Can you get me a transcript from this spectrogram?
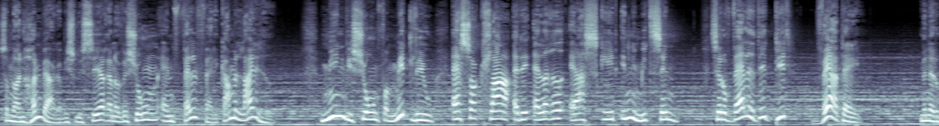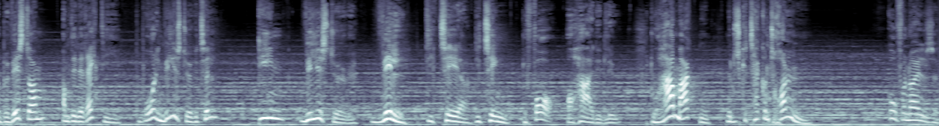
som når en håndværker visualiserer renovationen af en faldfærdig gammel lejlighed. Min vision for mit liv er så klar, at det allerede er sket inde i mit sind. Så du valget, det er dit hver dag. Men er du bevidst om, om det er det rigtige, du bruger din viljestyrke til? Din viljestyrke vil diktere de ting, du får og har i dit liv. Du har magten, men du skal tage kontrollen. God fornøjelse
